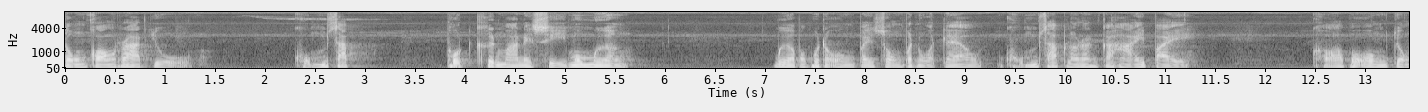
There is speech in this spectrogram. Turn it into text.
ทรงของราชอยู่ ขุมทรัพย์ผุดขึ้นมาในสี่มุมเมือง เมื่อพระพุทธองค์ไปทรงผนวดแล้ว ขุมทรัพย์เหล่านั้นก็หายไป ขอพระองค์จง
